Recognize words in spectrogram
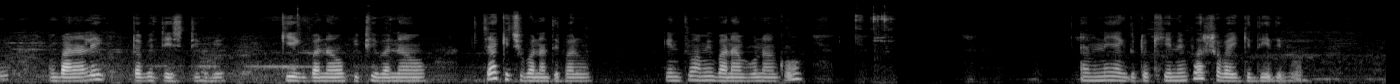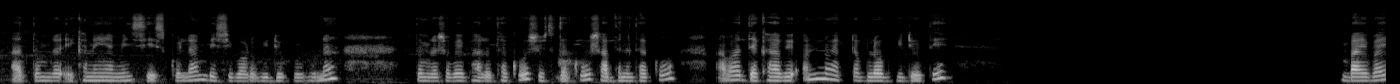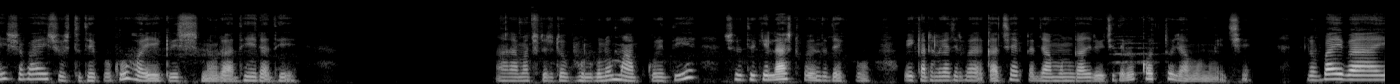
বানালে তবে টেস্টি হবে। কেক বানাও, পিঠে বানাও, যা কিছু বানাতে পারো। কিন্তু আমি বানাবো না গো। এমনি এক দুটো খেয়ে নেব আর সবাইকে দিয়ে দেবো। আর তোমরা এখানেই আমি শেষ করলাম। বেশি বড় ভিডিও করব না। তোমরা সবাই ভালো থাকো, সুস্থ থাকো, সাবধানে থাকো। আবার দেখা হবে অন্য একটা ব্লগ ভিডিওতে। বাই বাই সবাই, সুস্থ থেকো গো। হরে কৃষ্ণ, রাধে রাধে। আর আমার ছোটো ছোটো ভুলগুলো মাফ করে দিয়ে শুরু থেকে লাস্ট পর্যন্ত দেখো। ওই কাঁঠাল গাছের কাছে একটা জামুন গাছ রয়েছে, দেখো কত জামুন হয়েছে। চলো বাই বাই।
